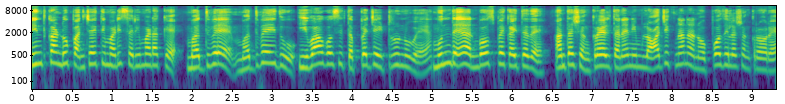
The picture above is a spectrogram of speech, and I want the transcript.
ನಿಂತ್ಕೊಂಡು ಪಂಚಾಯತಿ ಮಾಡಿ ಸರಿ ಮಾಡಕ್ಕೆ. ಮದ್ವೆ ಮದ್ವೆ ಇದು. ಇವಾಗೋಸಿ ತಪ್ಪೆಜ್ಜೆ ಇಟ್ರುನುವೆ ಮುಂದೆ ಅನ್ಭವಿಸ್ಬೇಕಾಯ್ತದೆ ಅಂತ ಶಂಕರ ಹೇಳ್ತಾನೆ. ನಿಮ್ ಲಾಜಿಕ್ನ ನಾನು ಒಪ್ಪೋದಿಲ್ಲ ಶಂಕರ ಅವ್ರೆ.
